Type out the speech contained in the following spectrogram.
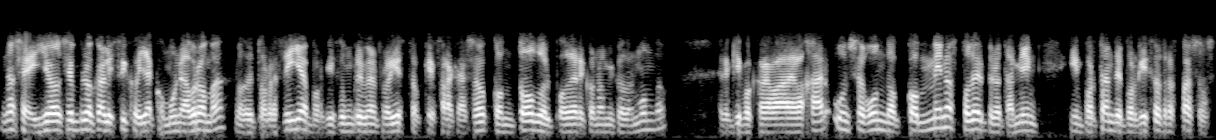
No sé, yo siempre lo califico ya como una broma, lo de Torrecilla, porque hizo un primer proyecto que fracasó con todo el poder económico del mundo el equipo que acaba de bajar, un segundo con menos poder, pero también importante porque hizo traspasos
